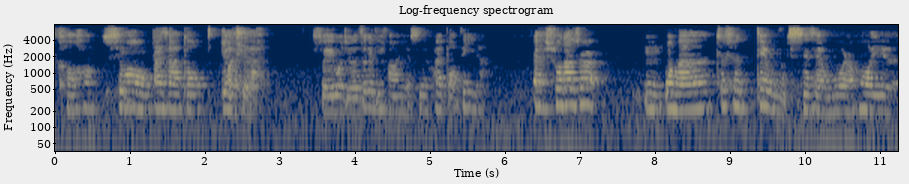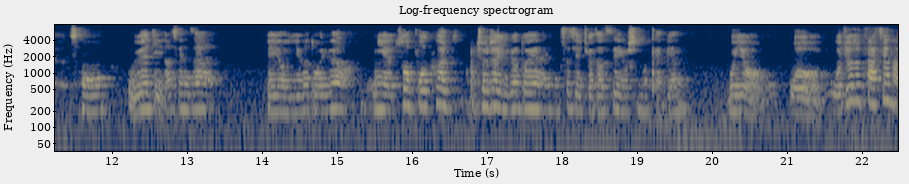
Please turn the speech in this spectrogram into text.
很好，希望大家都好起来，所以我觉得这个地方也是一块宝地呀。哎，说到这儿，嗯，我们这是第五期节目，然后也。从五月底到现在，也有一个多月了。你做播客就这一个多月，你自己觉得自己有什么改变吗？我有，我我就是发现了，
